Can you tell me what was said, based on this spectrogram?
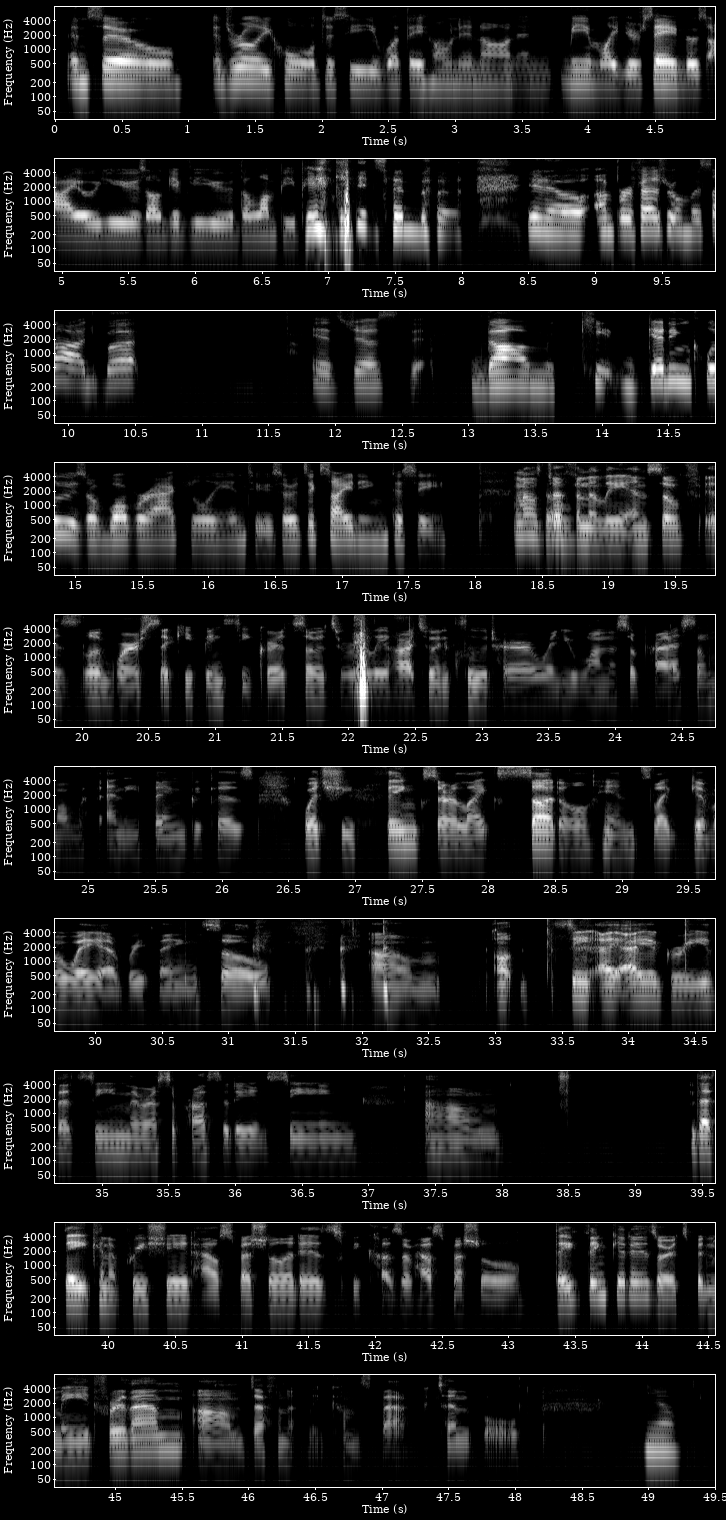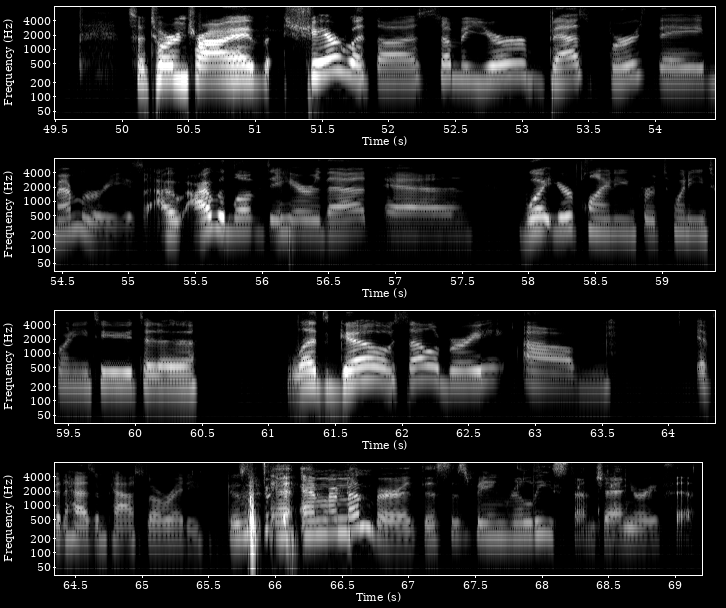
And so it's really cool to see what they hone in on and meme like you're saying those IOUs, I'll give you the lumpy pancakes and the, you know, unprofessional massage, but it's just them keep getting clues of what we're actually into. So it's exciting to see. No, so. definitely. And Soph is the worst at keeping secrets. So it's really hard to include her when you want to surprise someone with anything because what she thinks are like subtle hints, like give away everything. So, um, uh, see, I, I agree that seeing the reciprocity and seeing, um, that they can appreciate how special it is because of how special they think it is or it's been made for them um, definitely comes back tenfold yeah so Torn Tribe, share with us some of your best birthday memories. I, I would love to hear that and what you're planning for 2022 to let's go celebrate. Um, if it hasn't passed already. and, and remember, this is being released on January 5th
